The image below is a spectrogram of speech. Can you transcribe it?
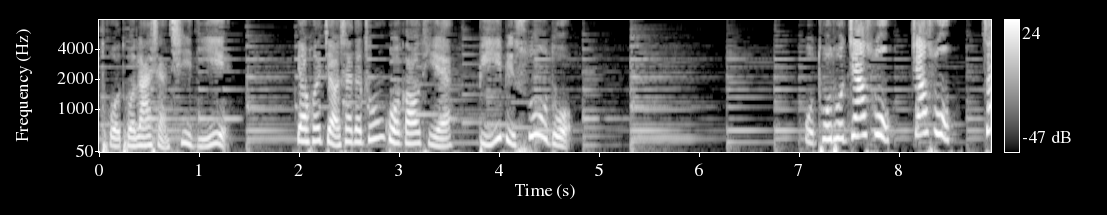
托托拉响汽笛，要和脚下的中国高铁比一比速度。我托托加速，加速，再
